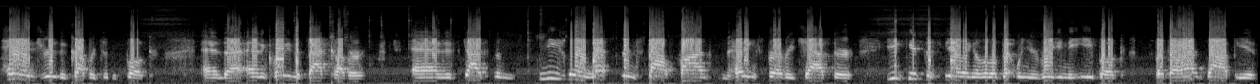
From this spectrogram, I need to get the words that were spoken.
hand drew the cover to the book, and uh, and including the back cover, and it's got some neat little Western style fonts and headings for every chapter. You get the feeling a little bit when you're reading the ebook, but the hard copy is,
